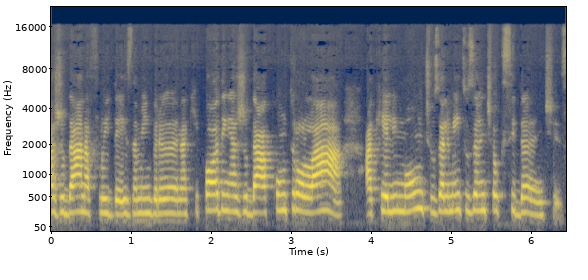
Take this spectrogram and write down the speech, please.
ajudar na fluidez da membrana, que podem ajudar a controlar aquele monte, os alimentos antioxidantes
